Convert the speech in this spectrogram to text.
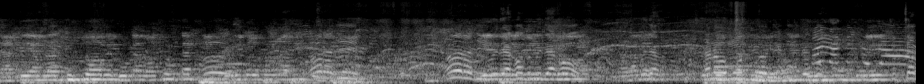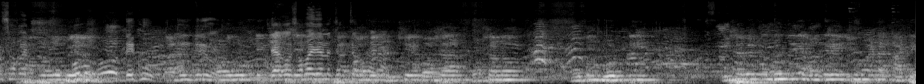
যাতে আমরা সুস্থভাবে গোটা বছরটা পরিকল্পনা দেখো তুমি দেখো। তুমি দেখুক চুপচাপ সবাই দেখো সবাই যেন চুপচাপ বসানো নতুন ভর্তি। এসবের মধ্য দিয়ে আমাদের এই সময়টা কাটে।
